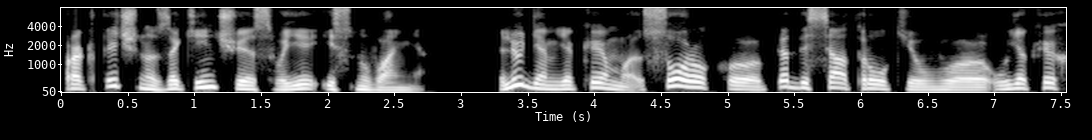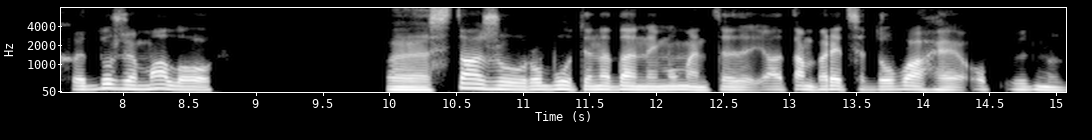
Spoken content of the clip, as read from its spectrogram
практично закінчує своє існування. Людям, яким 40-50 років, е, у яких дуже мало е, стажу роботи на даний момент, е, а там береться до уваги ну,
